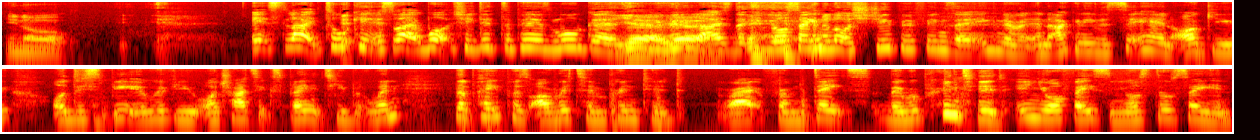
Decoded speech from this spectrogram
you know, It's like talking. It's like what she did to Piers Morgan. Yeah, you yeah. realise that you're saying a lot of stupid things that are ignorant, and I can either sit here and argue or dispute it with you or try to explain it to you. But when the papers are written, printed, right from dates, they were printed in your face, and you're still saying,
